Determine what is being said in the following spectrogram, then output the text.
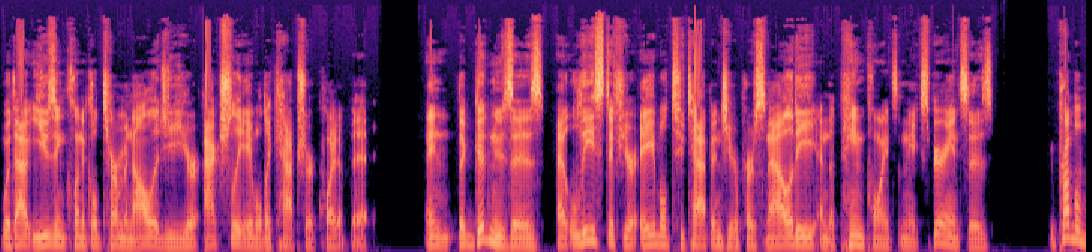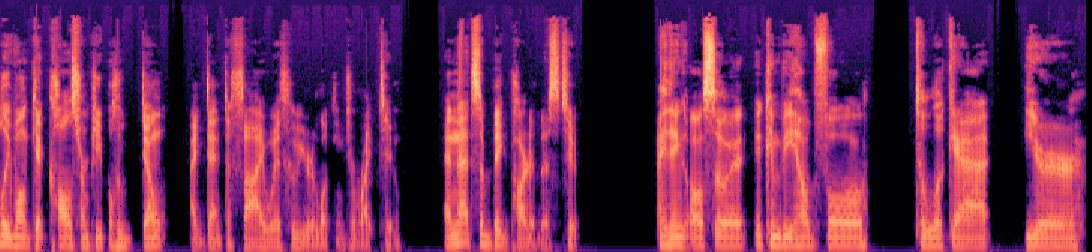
without using clinical terminology, you're actually able to capture quite a bit. And the good news is, at least if you're able to tap into your personality and the pain points and the experiences, you probably won't get calls from people who don't identify with who you're looking to write to. And that's a big part of this too. I think also it, it can be helpful to look at your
